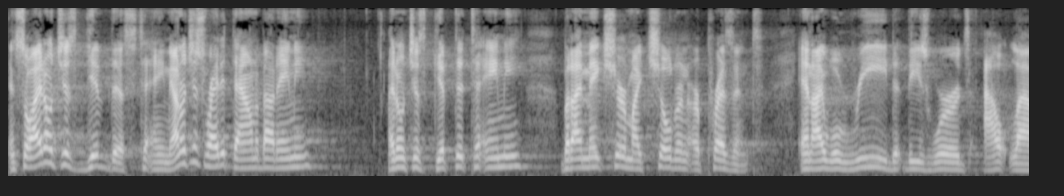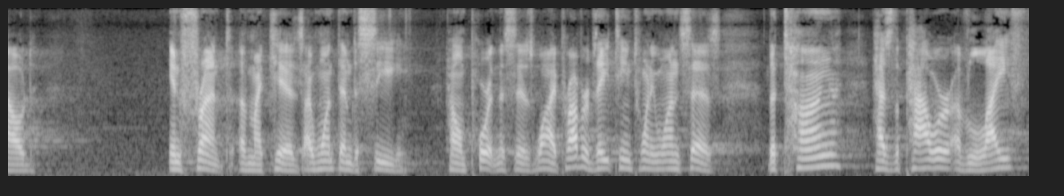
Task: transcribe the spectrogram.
And so I don't just give this to Amy. I don't just write it down about Amy. I don't just gift it to Amy, but I make sure my children are present and I will read these words out loud in front of my kids. I want them to see how important this is. Why? Proverbs 18:21 says, "The tongue has the power of life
